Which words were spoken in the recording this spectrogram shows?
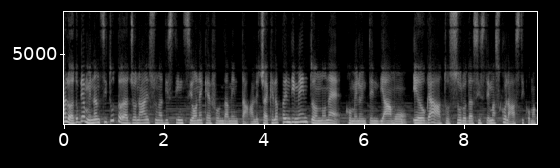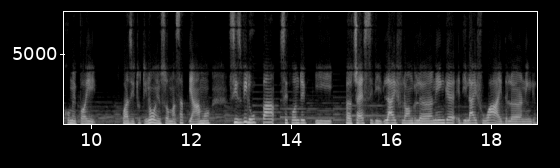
Allora, dobbiamo innanzitutto ragionare su una distinzione che è fondamentale, cioè che l'apprendimento non è, come lo intendiamo, erogato solo dal sistema scolastico, ma come poi quasi tutti noi, insomma, sappiamo, si sviluppa secondo i, i processi di lifelong learning e di life-wide learning.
